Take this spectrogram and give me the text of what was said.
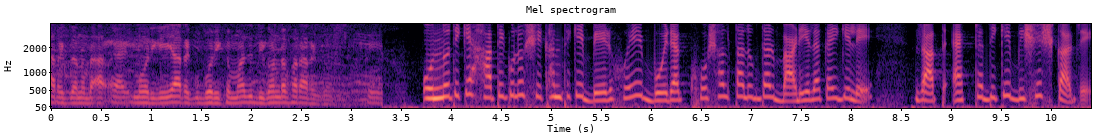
আরেকজন মরি গিয়ে আরেক বরিকের মাঝে দুই ঘণ্টা পর আরেকজন। অন্যদিকে হাতিগুলো সেখান থেকে বের হয়ে বৈরাগ ঘোষাল তালুকদার বাড়ি এলাকায় গেলে রাত একটার দিকে বিশেষ কাজে।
